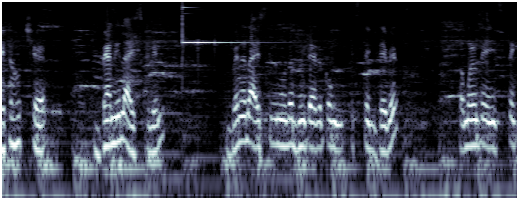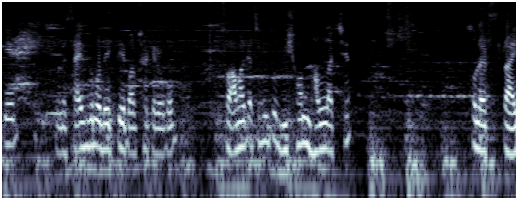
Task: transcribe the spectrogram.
এটা হচ্ছে ভ্যানিলা আইসক্রিম ভ্যানিলা আইসক্রিমের মধ্যে দুইটা এরকম স্টেক দেবে। তোমার এই স্টেকের মানে সাইজগুলো দেখতেই পারছ কীরকম। সো আমার কাছে কিন্তু ভীষণ ভালো লাগছে। সো লেটস ট্রাই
